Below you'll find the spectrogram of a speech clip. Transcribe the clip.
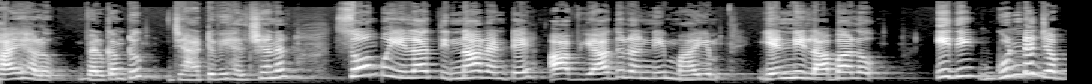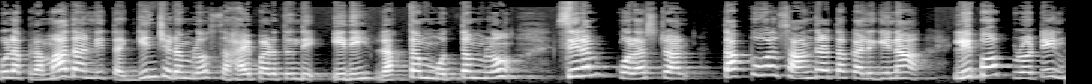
హాయ్ హలో వెల్కమ్ టు జాటివి హెల్త్ ఛానల్ సోంపు ఇలా తిన్నారంటే ఆ వ్యాధులన్నీ మాయం. ఎన్ని లాభాలో? ఇది గుండె జబ్బుల ప్రమాదాన్ని తగ్గించడంలో సహాయపడుతుంది. ఇది రక్తం మొత్తంలో సిరం కొలెస్ట్రాల్ తక్కువ సాంద్రత కలిగిన లిపోప్రోటీన్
